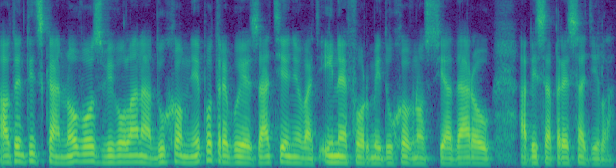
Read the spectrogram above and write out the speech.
Autentická novosť vyvolaná duchom nepotrebuje zatieňovať iné formy duchovnosti a darov, aby sa presadila.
